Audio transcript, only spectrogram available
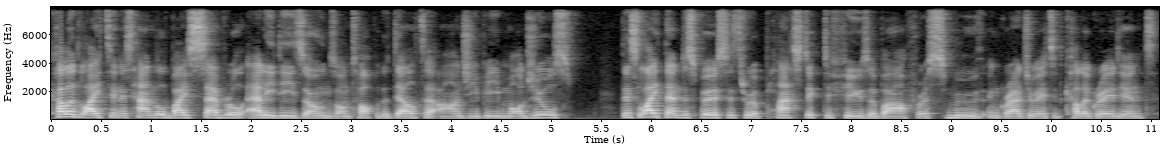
Coloured lighting is handled by several LED zones on top of the Delta RGB modules. This light then disperses through a plastic diffuser bar for a smooth and graduated colour gradient.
